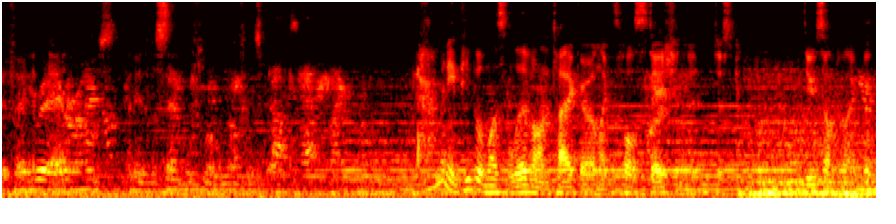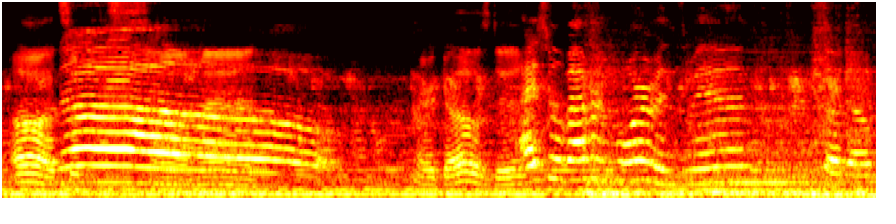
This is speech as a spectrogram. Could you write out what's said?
If they get rid of Eros and then the samples floating off in space. How many people must live on Tycho and like this whole station to just do something like that? Oh, that's No. so. Oh, man. There it goes, dude. I just feel bad for the Mormons, man. So dope.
